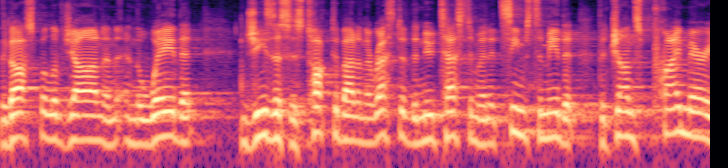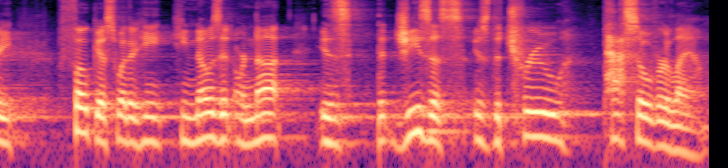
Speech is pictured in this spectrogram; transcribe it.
the Gospel of John and, and the way that Jesus is talked about in the rest of the New Testament, it seems to me that, that John's primary focus, whether he, he knows it or not, is that Jesus is the true Passover lamb.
